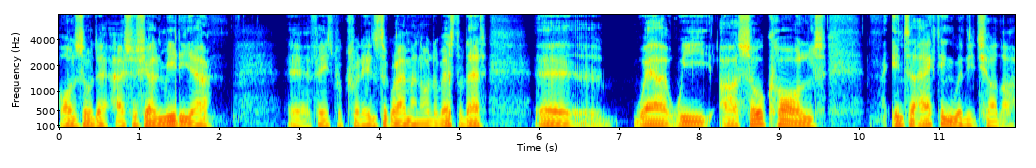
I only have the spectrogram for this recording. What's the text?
Also, the social media, uh, Facebook, Twitter, Instagram, and all the rest of that, uh, where we are so called interacting with each other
